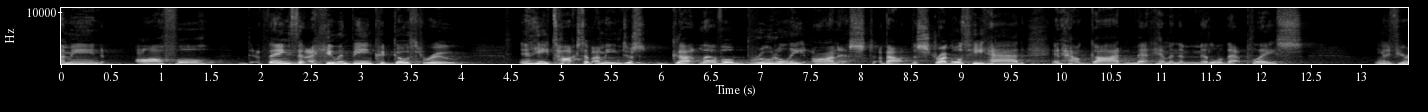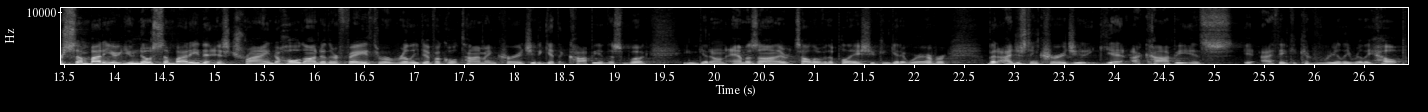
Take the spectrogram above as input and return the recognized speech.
I mean, awful things that a human being could go through. And he talks about, I mean, just gut level, brutally honest about the struggles he had and how God met him in the middle of that place. And if you're somebody or you know somebody that is trying to hold on to their faith through a really difficult time, I encourage you to get the copy of this book. You can get it on Amazon, it's all over the place. You can get it wherever. But I just encourage you to get a copy. It's, it, I think it could really, really help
